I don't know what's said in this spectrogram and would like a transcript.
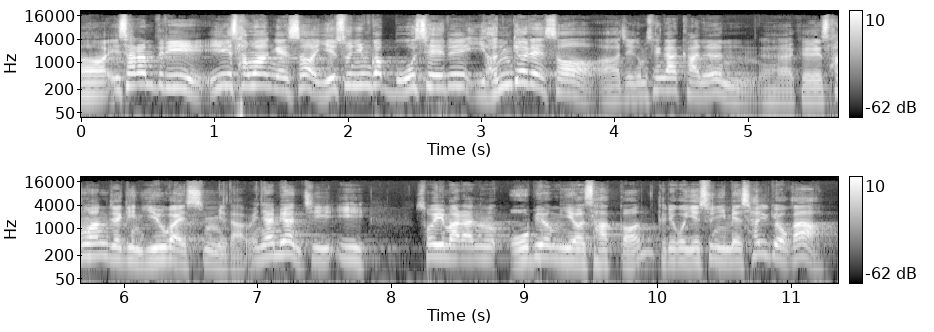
어, 이 사람들이 이 상황에서 예수님과 모세를 연결해서 어, 지금 생각하는 어, 그 상황적인 이유가 있습니다. 왜냐하면 이 소위 말하는 오병이어 사건 그리고 예수님의 설교가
